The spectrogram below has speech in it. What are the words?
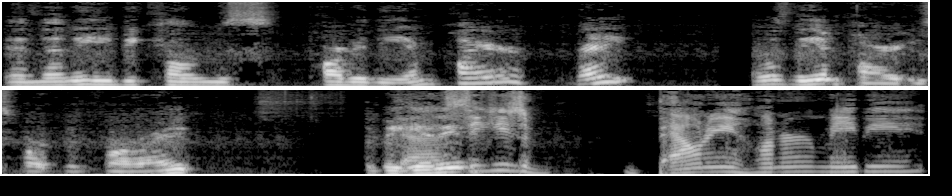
and then he becomes part of the Empire, right? It was the Empire he's working for, right? The Yeah, I think he's a bounty hunter, maybe.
